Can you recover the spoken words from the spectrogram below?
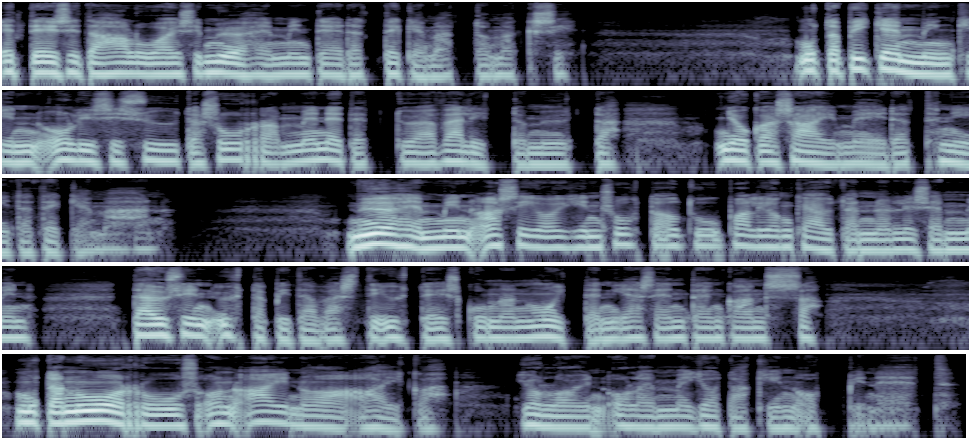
ettei sitä haluaisi myöhemmin tehdä tekemättömäksi. Mutta pikemminkin olisi syytä surra menetettyä välittömyyttä, joka sai meidät niitä tekemään. Myöhemmin asioihin suhtautuu paljon käytännöllisemmin, täysin yhtäpitävästi yhteiskunnan muiden jäsenten kanssa, mutta nuoruus on ainoa aika, jolloin olemme jotakin oppineet.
